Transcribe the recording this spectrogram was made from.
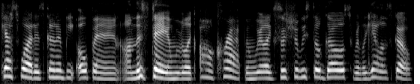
"Guess what? It's gonna be open on this day." And we were like, "Oh, crap." And we were like, "So should we still go?" So we're like, "Yeah, let's go."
